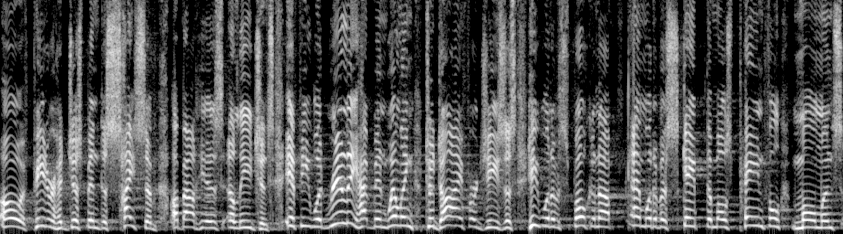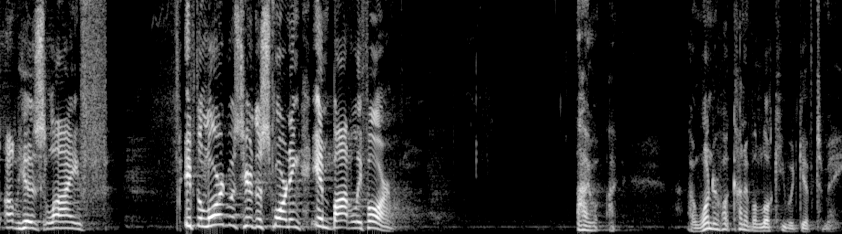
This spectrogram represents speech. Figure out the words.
Oh, if Peter had just been decisive about his allegiance, if he would really have been willing to die for Jesus, he would have spoken up and would have escaped the most painful moments of his life. If the Lord was here this morning in bodily form, I, I, I wonder what kind of a look he would give to me.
